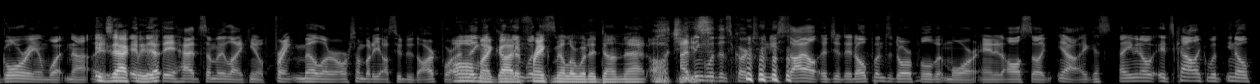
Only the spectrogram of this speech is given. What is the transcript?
gory and whatnot Exactly, if, if that- they had somebody like you know frank miller or somebody else who did the art for it I oh think my god, if Frank this- Miller would have done that. Oh jeez. I think with its cartoony style, it just it opens the door for a little bit more, and it also like yeah, I guess you know it's kind of like with you know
